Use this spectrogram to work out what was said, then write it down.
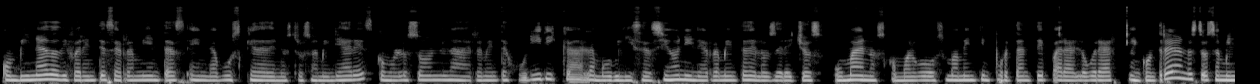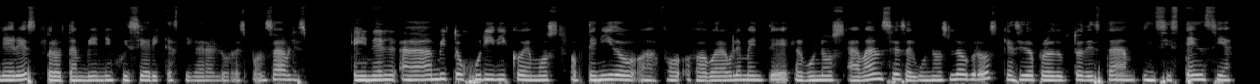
combinado diferentes herramientas en la búsqueda de nuestros familiares, como lo son la herramienta jurídica, la movilización y la herramienta de los derechos humanos, como algo sumamente importante para lograr encontrar a nuestros familiares, pero también enjuiciar y castigar a los responsables. En el ámbito jurídico hemos obtenido ah, favorablemente algunos avances, algunos logros que han sido producto de esta insistencia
